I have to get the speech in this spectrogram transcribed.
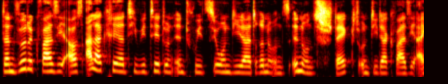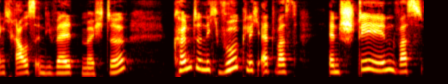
dann würde quasi aus aller Kreativität und Intuition, die da drin uns in uns steckt und die da quasi eigentlich raus in die Welt möchte, könnte nicht wirklich etwas entstehen, was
